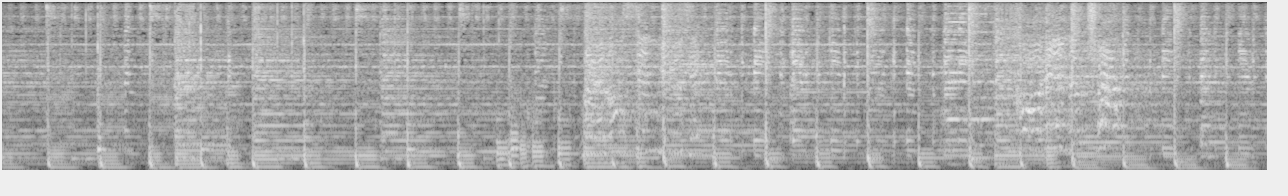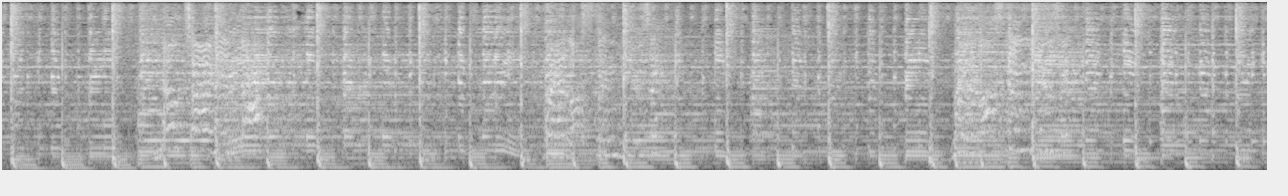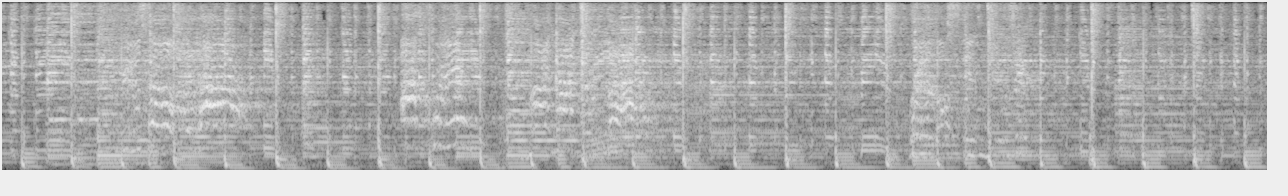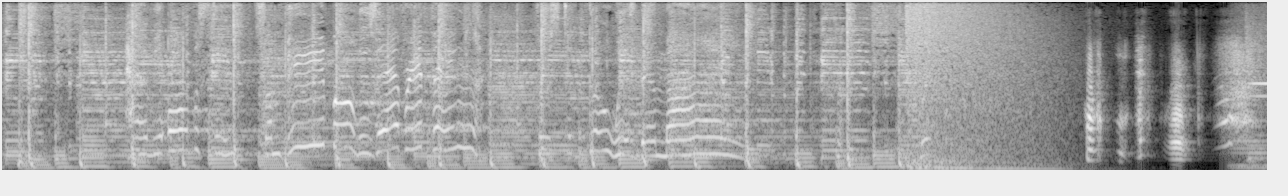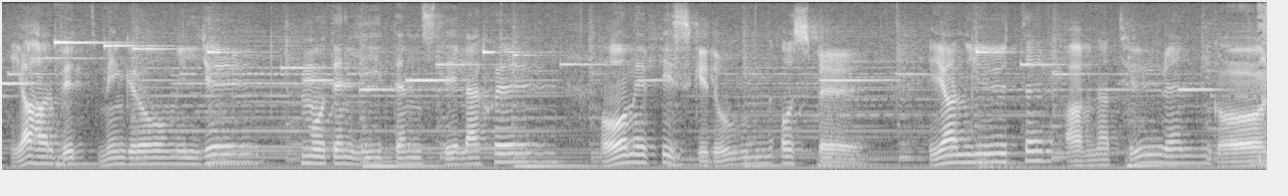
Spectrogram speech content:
Jag har bytt min grå miljö mot en liten stilla sjö och med fiskedon och spö jag njuter av naturen gård.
